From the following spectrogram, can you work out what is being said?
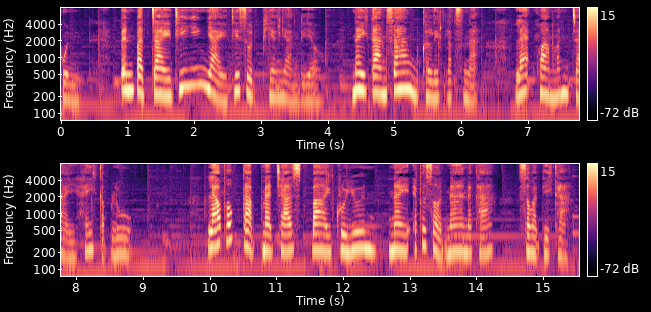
คุณ เป็นปัจจัยที่ยิ่งใหญ่ที่สุดเพียงอย่างเดียว ในการสร้างบุคลิกลักษณะ และความมั่นใจให้กับลูก แล้วพบกับ Matches by ครูยุ่นในเอพิโซดหน้านะคะ สวัสดีค่ะ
